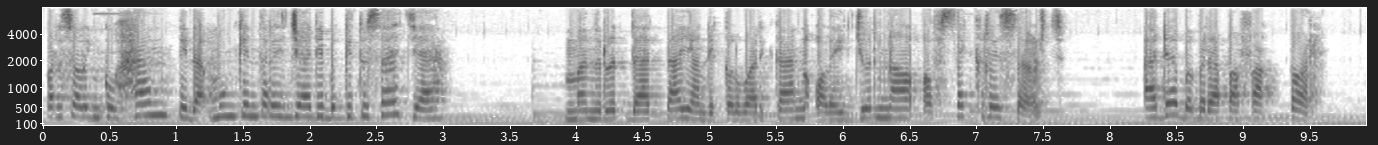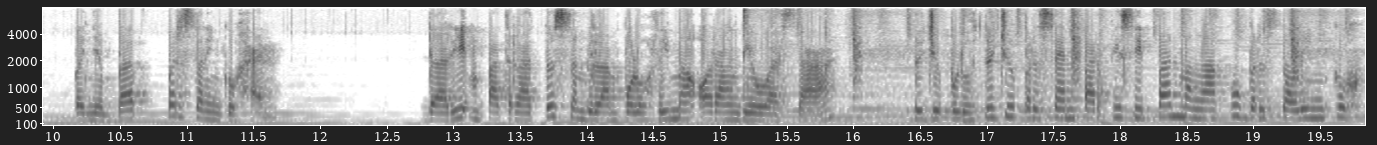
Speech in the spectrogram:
Perselingkuhan tidak mungkin terjadi begitu saja. Menurut data yang dikeluarkan oleh Journal of Sex Research, ada beberapa faktor penyebab perselingkuhan. Dari 495 orang dewasa, 77% partisipan mengaku berselingkuh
